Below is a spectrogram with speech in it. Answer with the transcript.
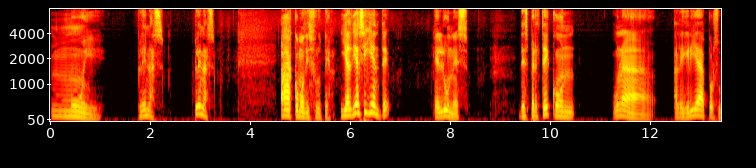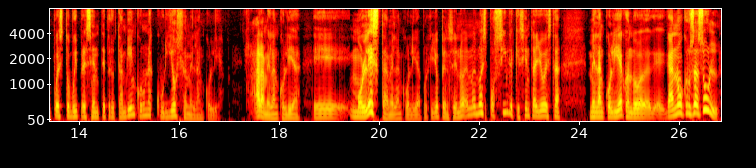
muy plenas, plenas. Ah, cómo disfruté. Y al día siguiente, el lunes, desperté con una alegría, por supuesto, muy presente, pero también con una curiosa melancolía. Rara melancolía, eh, molesta melancolía, porque yo pensé, no, no, no es posible que sienta yo esta melancolía cuando eh, ganó Cruz Azul.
